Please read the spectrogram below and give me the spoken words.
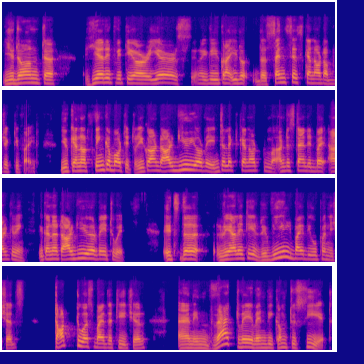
You don't uh, hear it with your ears. You know, you, you can't. You don't, the senses cannot objectify it. You cannot think about it. You can't argue your way. Intellect cannot understand it by arguing. You cannot argue your way to it. It's the reality revealed by the Upanishads, taught to us by the teacher. And in that way, when we come to see it,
